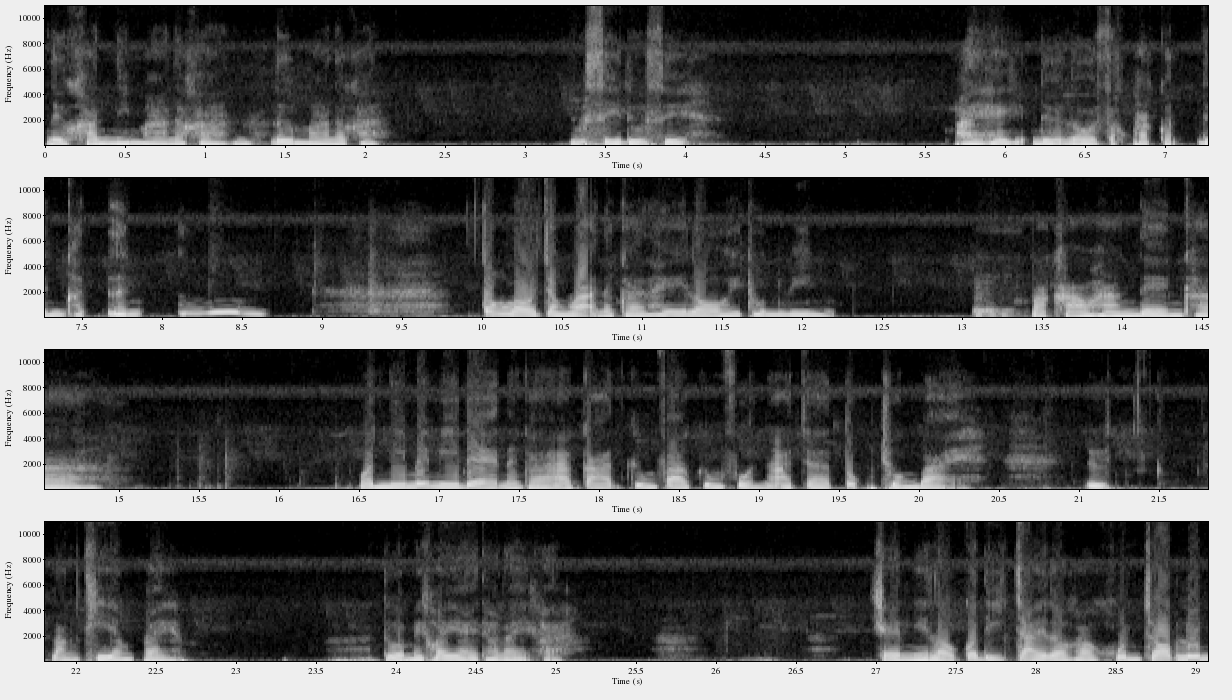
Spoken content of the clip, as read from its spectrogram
เดี๋ยวคันนี้มาแล้วค่ะ เริ่มมาแล้วค่ะ ดูซิดูซิ ไปให้เดี๋ยวรอสักพักก่อนดึงค่ะดึงต้องรอจังหวะนะคะ ให้รอให้ทุ่นวิ่ง ปากขาวหางแดงค่ะ วันนี้ไม่มีแดดนะคะ อากาศครึ้มฟ้าครึ้มฝนอาจจะตกช่วงบ่าย หรือหลังเที่ยงไป ตัวไม่ค่อยใหญ่เท่าไหร่ค่ะแค่นี้เราก็ดีใจแล้วค่ะ คนชอบลุ้น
